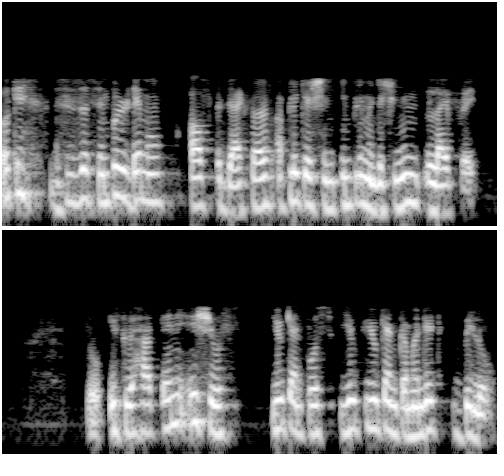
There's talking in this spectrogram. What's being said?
okay this is a simple demo of JAX-RS application implementation in Liferay. So if you have any issues, you can post, you, you can comment it below.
